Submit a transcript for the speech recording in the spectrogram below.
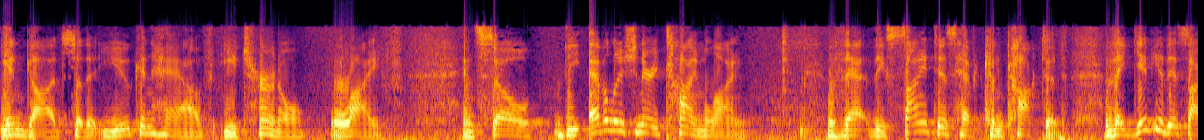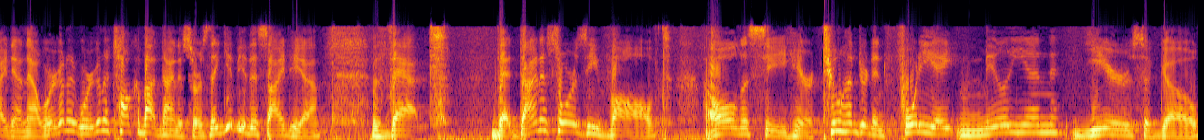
in God so that you can have eternal life? And so, the evolutionary timeline that the scientists have concocted. They give you this idea. Now we're going to we're going to talk about dinosaurs. They give you this idea that that dinosaurs evolved, oh, let's see here, 248 million years ago,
